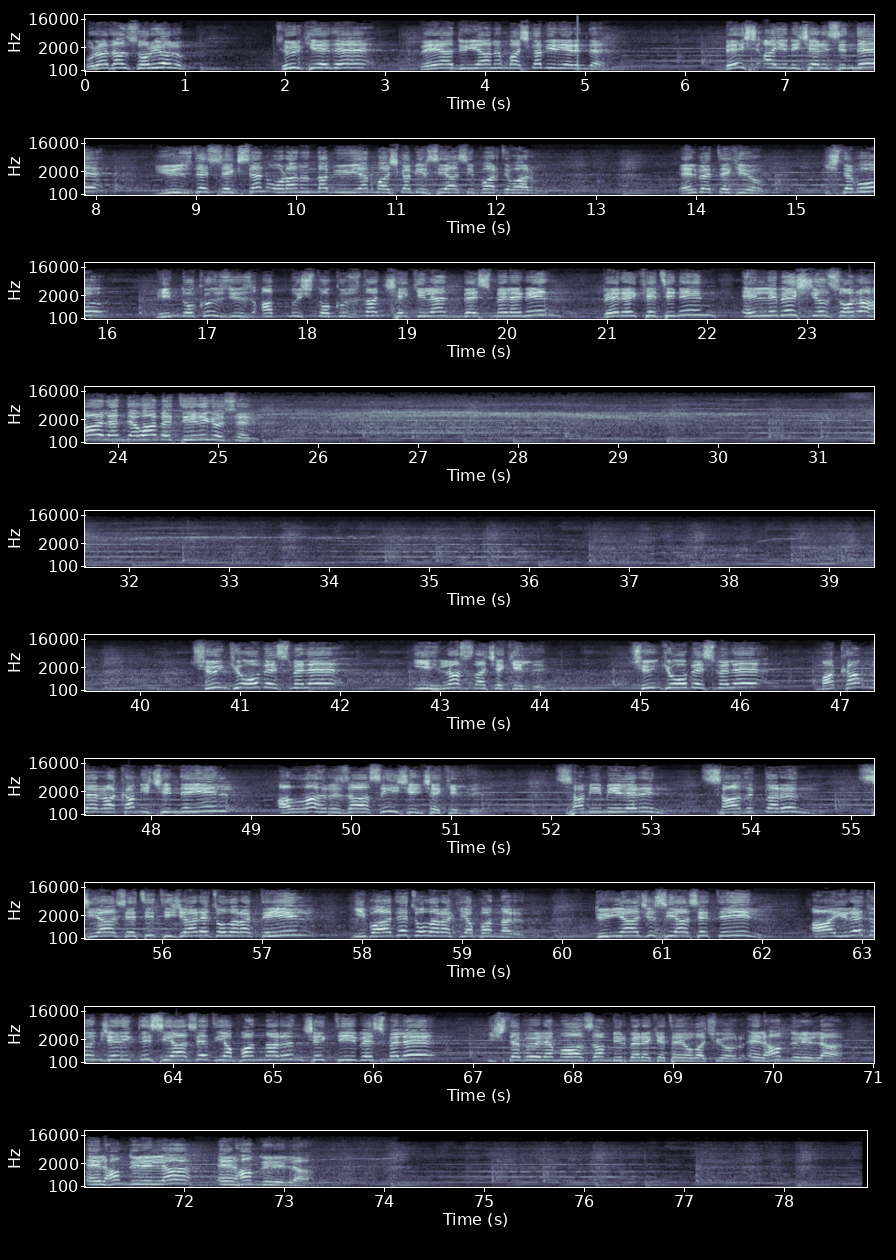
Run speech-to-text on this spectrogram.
Buradan soruyorum. Türkiye'de veya dünyanın başka bir yerinde 5 ayın içerisinde yüzde 80 oranında büyüyen başka bir siyasi parti var mı? Elbette ki yok. İşte bu 1969'da çekilen besmelenin bereketinin 55 yıl sonra halen devam ettiğini gösteriyor. Çünkü o besmele ihlasla çekildi. Çünkü o besmele makam ve rakam için değil, Allah rızası için çekildi. Samimilerin, sadıkların, siyaseti ticaret olarak değil, ibadet olarak yapanların, dünyacı siyaset değil, ahiret öncelikli siyaset yapanların çektiği besmele işte böyle muazzam bir berekete yol açıyor. Elhamdülillah, elhamdülillah, elhamdülillah.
